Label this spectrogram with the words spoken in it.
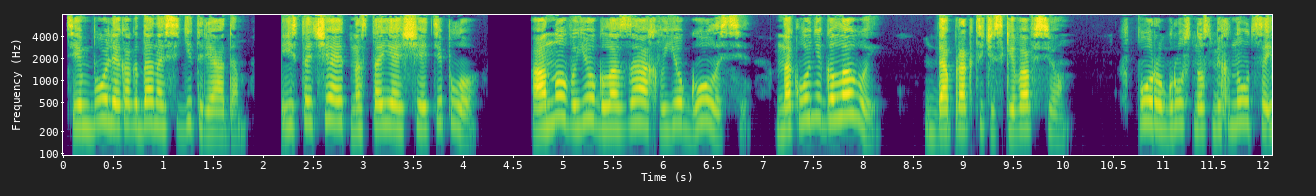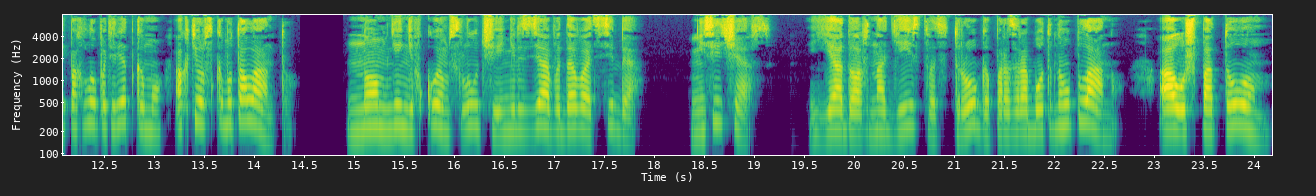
Тем более, когда она сидит рядом и источает настоящее тепло. Оно в ее глазах, в ее голосе, в наклоне головы, да практически во всем. Впору грустно усмехнуться и похлопать редкому актерскому таланту. Но мне ни в коем случае нельзя выдавать себя. Не сейчас. Я должна действовать строго по разработанному плану. А уж потом...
